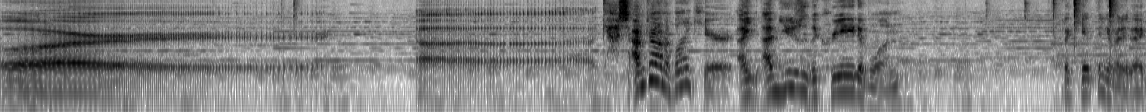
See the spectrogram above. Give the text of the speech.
Or... I'm drawing a blank here. I, I'm usually the creative one. But I can't think of anything.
